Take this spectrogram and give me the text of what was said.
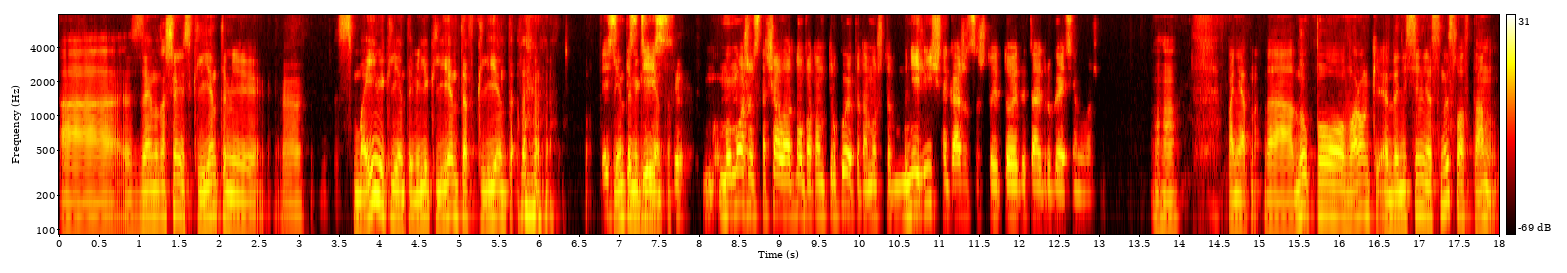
А, взаимоотношения с клиентами, с моими клиентами или клиентов клиентов? Клиентами Здесь клиентов. мы можем сначала одно, потом другое, потому что мне лично кажется, что и то, и та, и другая тема важна. Ага, понятно. Да, ну, по воронке донесения смыслов там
